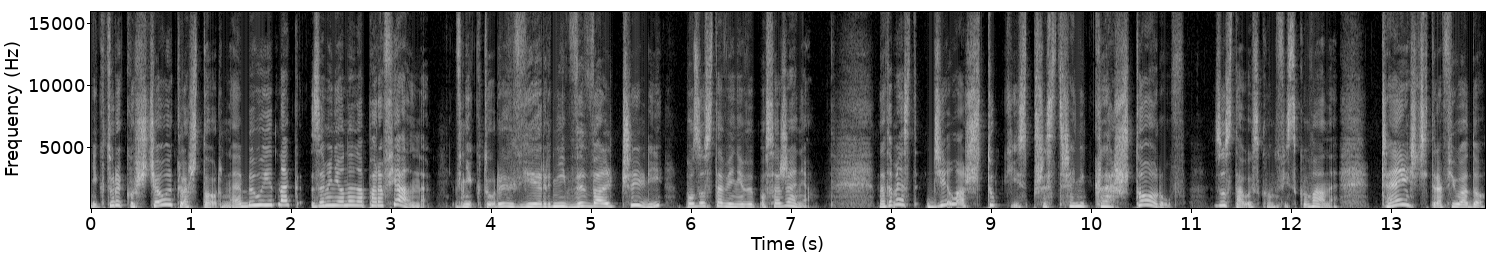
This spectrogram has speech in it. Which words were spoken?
Niektóre kościoły klasztorne były jednak zamienione na parafialne. W niektórych wierni wywalczyli pozostawienie wyposażenia. Natomiast dzieła sztuki z przestrzeni klasztorów zostały skonfiskowane. Część trafiła do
